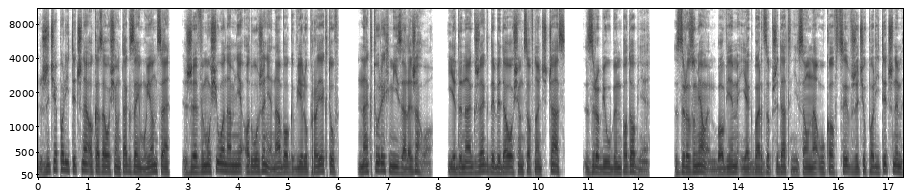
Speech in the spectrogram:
Życie polityczne okazało się tak zajmujące, że wymusiło na mnie odłożenie na bok wielu projektów, na których mi zależało. Jednakże, gdyby dało się cofnąć czas, zrobiłbym podobnie. Zrozumiałem bowiem, jak bardzo przydatni są naukowcy w życiu politycznym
